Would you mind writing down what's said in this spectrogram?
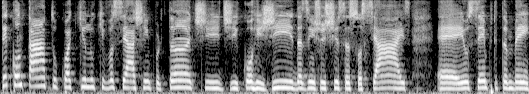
ter contato com aquilo que você acha importante, de corrigir das injustiças sociais, é, eu sempre também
